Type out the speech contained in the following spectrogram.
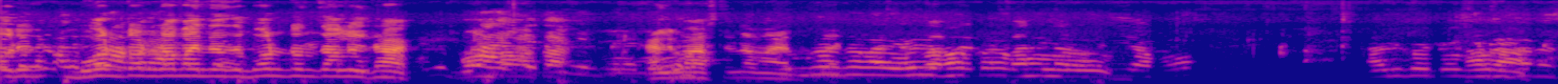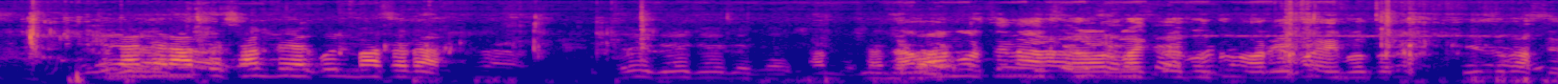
ওরে বন্টন নামাই না বন্টন চালুই থাক। খালি মাছটি নামাই রাতের সামনে এখন মাছাটা আমার মরছে না আমার আর এই বলতো আছে।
